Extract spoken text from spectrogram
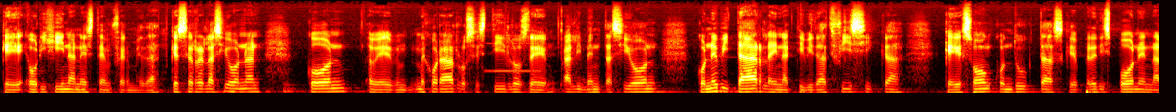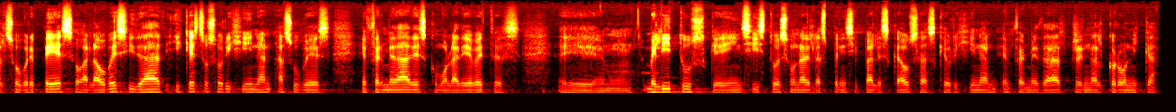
que originan esta enfermedad, que se relacionan con eh, mejorar los estilos de alimentación, con evitar la inactividad física, que son conductas que predisponen al sobrepeso, a la obesidad y que estos originan a su vez enfermedades como la diabetes eh, mellitus, que insisto es una de las principales causas que originan enfermedad renal crónica.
